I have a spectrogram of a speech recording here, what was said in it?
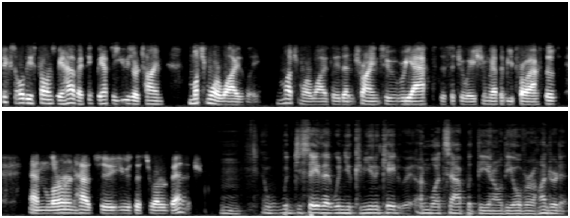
fix all these problems we have. I think we have to use our time much more wisely much more wisely than trying to react to the situation. We have to be proactive and learn how to use this to our advantage. Mm. and would you say that when you communicate on whatsapp with the you know the over 100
